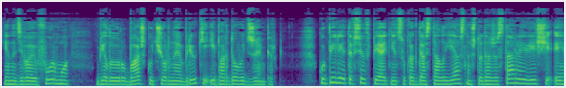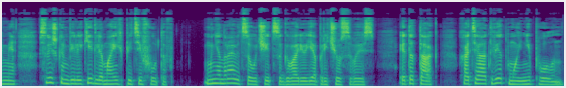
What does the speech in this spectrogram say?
Я надеваю форму, белую рубашку, черные брюки и бордовый джемпер. Купили это все в пятницу, когда стало ясно, что даже старые вещи Эмми слишком велики для моих пяти футов. «Мне нравится учиться», — говорю я, причесываясь. Это так, хотя ответ мой не полон.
